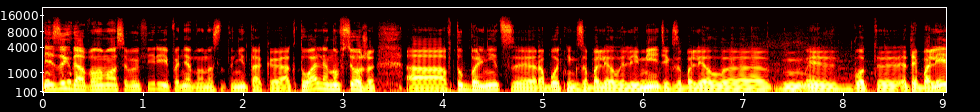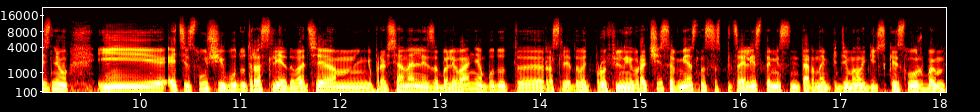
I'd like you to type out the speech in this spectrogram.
Язык, да, поломался в эфире, и понятно, у нас это не так э, актуально, но все же а, в туб-больнице работник заболел или медик заболел э, э, вот э, этой болезнью, и эти случаи будут расследовать. Эм, Профессиональные заболевания будут э, расследовать профильные врачи совместно со специалистами санитарно-эпидемиологической службы.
